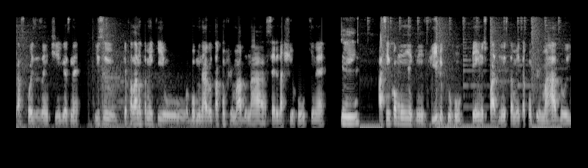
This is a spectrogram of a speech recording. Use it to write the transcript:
as coisas antigas, né? Isso, porque falaram também que o Abominável tá confirmado na série da She-Hulk, né? Sim. Assim como um, um, filho que o Hulk tem nos quadrinhos também tá confirmado. E,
